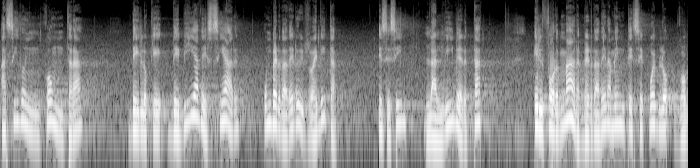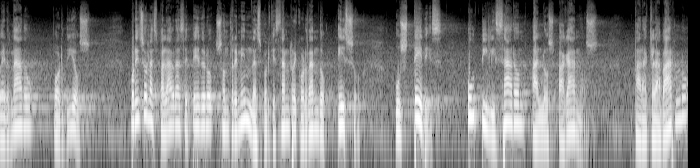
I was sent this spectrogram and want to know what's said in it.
ha sido en contra de lo que debía desear un verdadero israelita, es decir, la libertad, el formar verdaderamente ese pueblo gobernado por Dios. Por eso las palabras de Pedro son tremendas, porque están recordando eso. Ustedes utilizaron a los paganos para clavarlo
